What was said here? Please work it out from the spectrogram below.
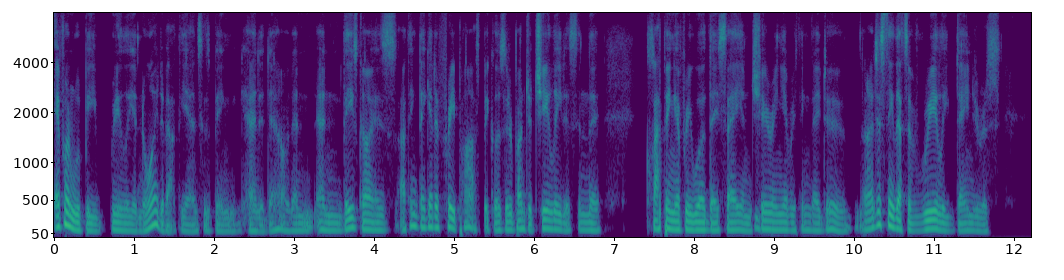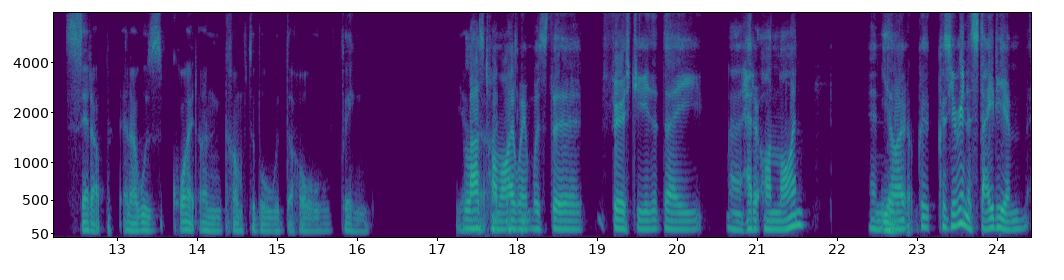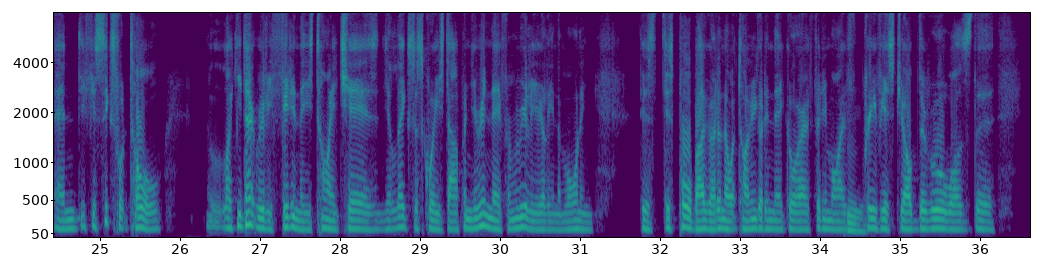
everyone would be really annoyed about the answers being handed down. And and these guys, I think they get a free pass because they're a bunch of cheerleaders in there clapping every word they say and cheering everything they do. And I just think that's a really dangerous setup. And I was quite uncomfortable with the whole thing. Yeah, Last time I, didn't- went was the first year that they uh, had it online. And Yeah. because you're in a stadium and if you're six foot tall, like you don't really fit in these tiny chairs and your legs are squeezed up and you're in there from really early in the morning. There's this poor bugger. I don't know what time you got in there, Goro, but in my Hmm. previous job, the rule was the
